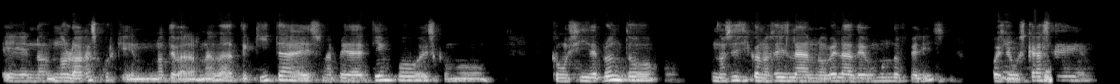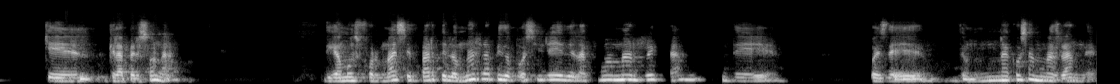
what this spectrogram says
eh, no, no, lo hagas porque no te va a dar nada, te quita, es una pérdida de tiempo, es como, como si de pronto, no sé si conocéis la novela de Un Mundo Feliz, pues le buscase que, que la persona digamos, formase parte lo más rápido posible y de la forma más recta de, pues de, una cosa más grande.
